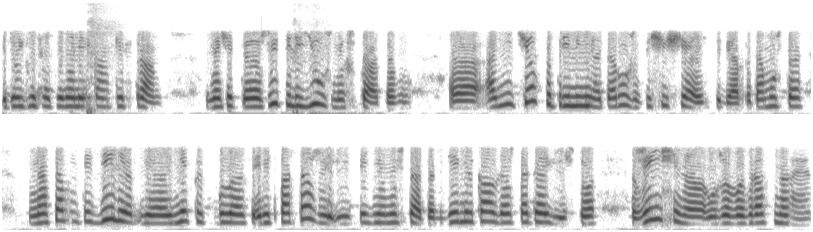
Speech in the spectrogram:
и других латиноамериканских стран, значит, жители южных штатов, они часто применяют оружие, защищая себя, потому что на самом-то деле несколько было репортажей из Соединенных Штатов, где мелькала даже такая вещь, что женщина уже возрастная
